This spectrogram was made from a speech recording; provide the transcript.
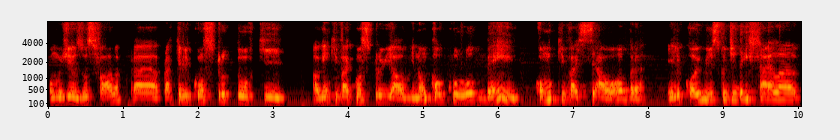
como Jesus fala, para aquele construtor que alguém que vai construir algo e não calculou bem como que vai ser a obra, ele corre o risco de deixar ela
